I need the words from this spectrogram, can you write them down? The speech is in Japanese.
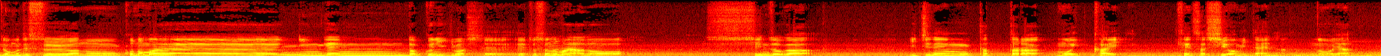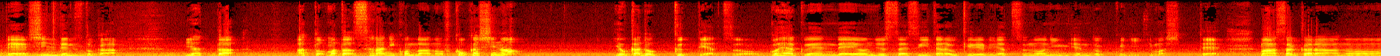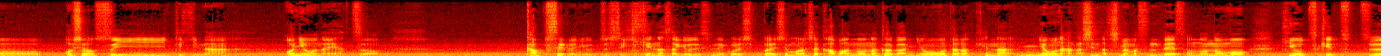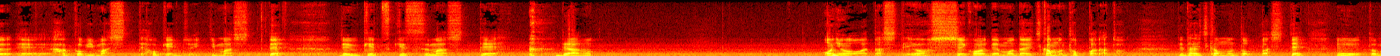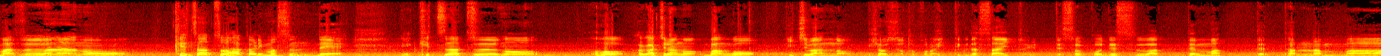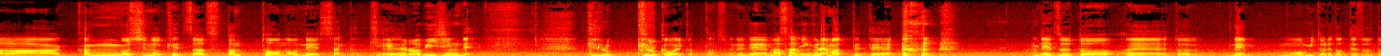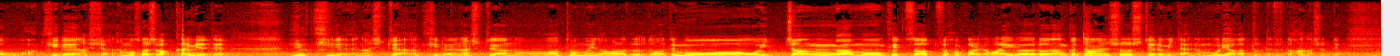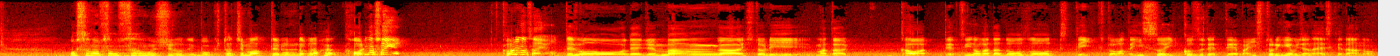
どうもですあのこの前人間ドックに行きまして、えっと、その前あの心臓が1年経ったらもう1回検査しようみたいなのをやって心電図とかやったあとまたさらに今度あの福岡市のヨカドックってやつを500円で40歳過ぎたら受けれるやつの人間ドックに行きまして、まあ、朝からあのーお小水的なお尿なやつをカプセルに移して危険な作業ですね。これ失敗してもらしたカバンの中が尿だらけな尿な話になってしまいますんでそののも気をつけつつ、えー、運びまして保健所行きましてで受付済まして であのお尿を渡してよしこれでもう第一関門突破だと。で第一関門突破して、えーと、とまずはあのー血圧を測りますんで、え血圧の方あちらの番号1番の表示のところへ行ってくださいと言ってそこで座って待ってたらまあ看護師の血圧担当のお姉さんがゲロ美人でゲロゲロ可愛かったんですよね。でまあ3人ぐらい待っててでずっとえっ、ー、とねもう見とれとってずっとうわ綺麗な人やな。もうその人ばっかり見てていや綺麗な人やな綺麗な人やなと思いながらずっと待ってもうおいちゃんがもう血圧測りながらいろいろなんか談笑してるみたいな盛り上がっとってずっと話しとって「おさんおさんさん後ろで僕たち待ってるんだから早く変わりなさいよ!」変わりなさいよ!ってで順番が1人また変わって次の方どうぞっつって行くとまた椅子を1個ずれて、まあ、椅子取りゲームじゃないですけどあの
